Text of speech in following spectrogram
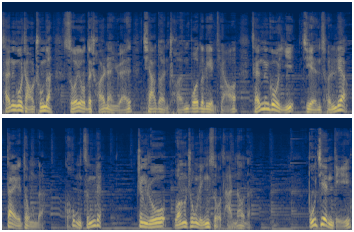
才能够找出呢所有的传染源，掐断传播的链条，才能够以减存量带动的控增量。正如王忠林所谈到的。不见底，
